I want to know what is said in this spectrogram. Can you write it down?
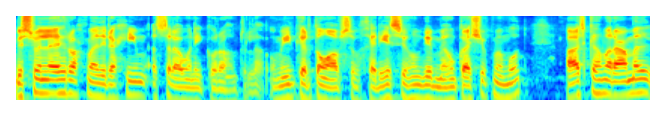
बिसमीम अल्लाम वरहमल उम्मीद करता हूँ आप सब खैरियत से होंगे। मैं हूँ काशिफ महमूद। आज का हमारा अमल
